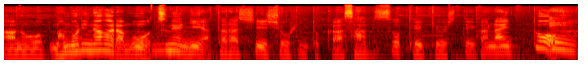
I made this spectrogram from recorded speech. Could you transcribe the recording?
あの守りながらも常に新しい商品とかサービスを提供していかないと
